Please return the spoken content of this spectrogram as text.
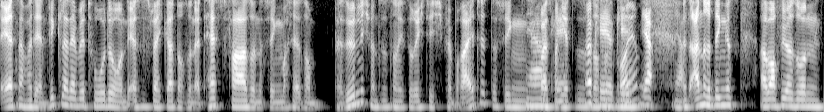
er ist einfach der Entwickler der Methode und er ist vielleicht gerade noch so in der Testphase und deswegen macht er es auch persönlich und es ist noch nicht so richtig verbreitet. Deswegen Ja, weiß okay. man jetzt, ist es okay, noch das okay. Neue. Ja, ja. Das andere Ding ist aber auch wieder so ein,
